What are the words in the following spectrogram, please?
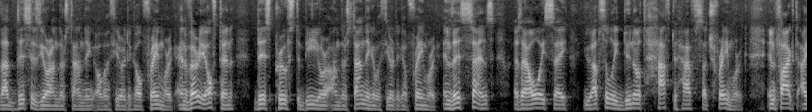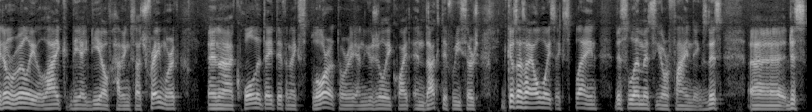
that this is your understanding of a theoretical framework. And very often, this proves to be your understanding of a theoretical framework. In this sense, as I always say, you absolutely do not have to have such framework. In fact, I don't really like the idea of having such framework in a qualitative and exploratory and usually quite inductive research because as I always explain this limits your findings. This uh, this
